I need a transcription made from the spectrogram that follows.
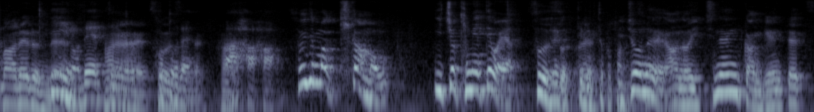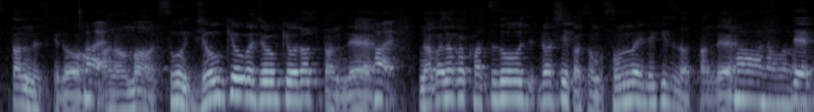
回れるんで、いいのでっていはいうことで,、ね。あはは。はそれでまあ期間も一応決めてはやい、そうですってるってことなん一応ねあの1年間限定っつったんですけど、はい。あのまあすごい状況が状況だったんで、はい。なかなか活動らしい活動もそんなにできずだったんでああなるほど。で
